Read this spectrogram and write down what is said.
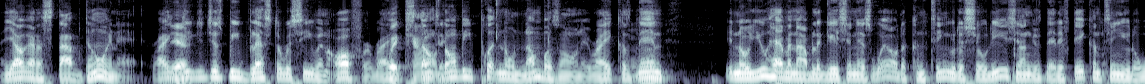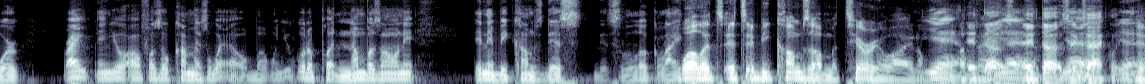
"Man, y'all got to stop doing that, right? Yeah. You, you just be blessed to receive an offer, right? Don't don't be putting no numbers on it, right? Because Mm-hmm. then." You know, you have an obligation as well to continue to show these youngers that if they continue to work, right, then your offers will come as well. But when you go to put numbers on it, then it becomes this this look like well it's it's it becomes a material item yeah, It think. does. yeah, It does, yeah, exactly. Yeah, Yeah.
